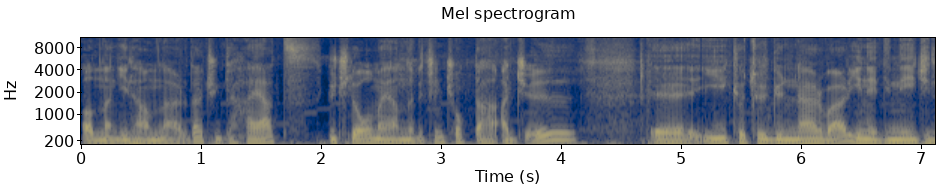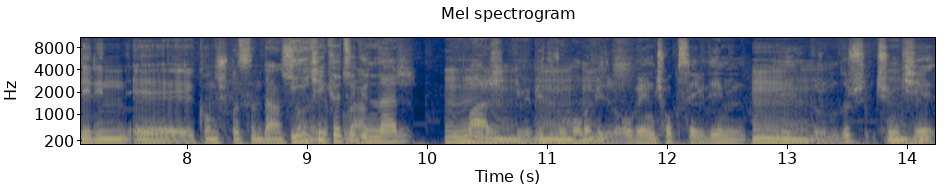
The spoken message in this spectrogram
alınan ilhamlarda. Çünkü hayat güçlü olmayanlar için çok daha acı, e, iyi kötü günler var. Yine dinleyicilerin e, konuşmasından sonra İyi ki kötü yapılan- günler var gibi bir durum olabilir. O benim çok sevdiğim bir durumdur. Çünkü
